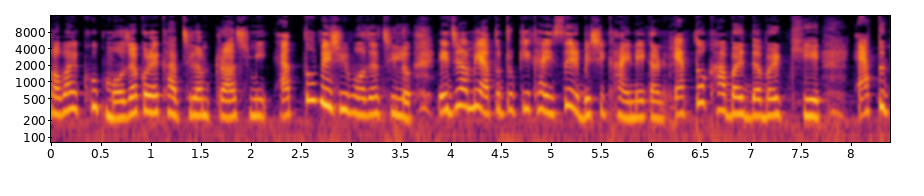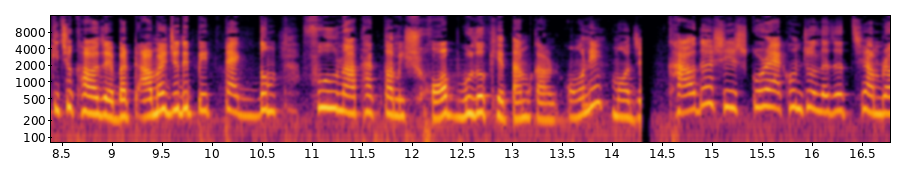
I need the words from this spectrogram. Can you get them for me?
সবাই খুব মজা করে খাচ্ছিলাম। ট্রাস্ট মি এত বেশি মজা ছিল। এই যে আমি এতটুকুই খাইছি, এর বেশি খাই নাই। কারণ এত খাবার দাবার খেয়ে এত কিছু খাওয়া যায়। বাট আমার যদি পেটটা একদম ফুল না থাকতো আমি সবগুলো খেতাম, কারণ অনেক মজা। খাওয়া দাওয়া শেষ করে এখন চলে যাচ্ছি আমরা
